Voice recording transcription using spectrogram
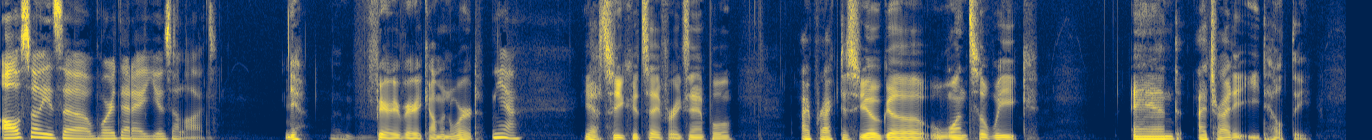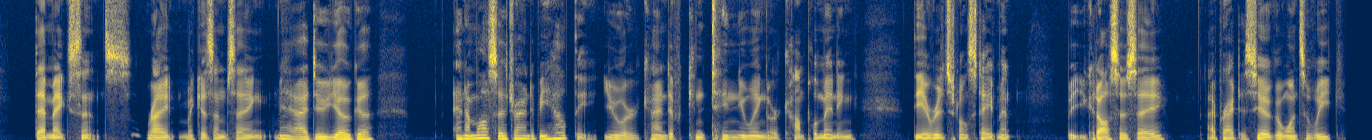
Also, is a word that I use a lot. Yeah. Very, very common word. Yeah. Yeah, so you could say, for example, I practice yoga once a week and I try to eat healthy. That makes sense, right? Because I'm saying, yeah, I do yoga and I'm also trying to be healthy. You are kind of continuing or complementing the original statement. But you could also say, I practice yoga once a week.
